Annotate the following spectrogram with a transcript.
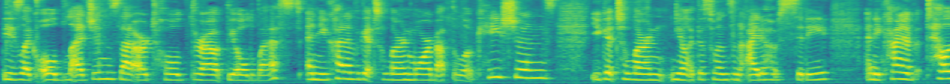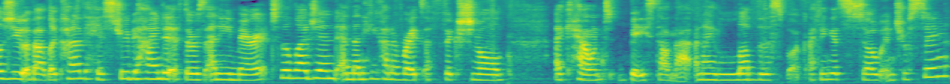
these like old legends that are told throughout the old west and you kind of get to learn more about the locations. You get to learn you know like this one's in idaho city and he kind of tells you about like kind of the history behind it if there's any merit to the legend and then he kind of writes a fictional account based on that and i love this book. I think it's so interesting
